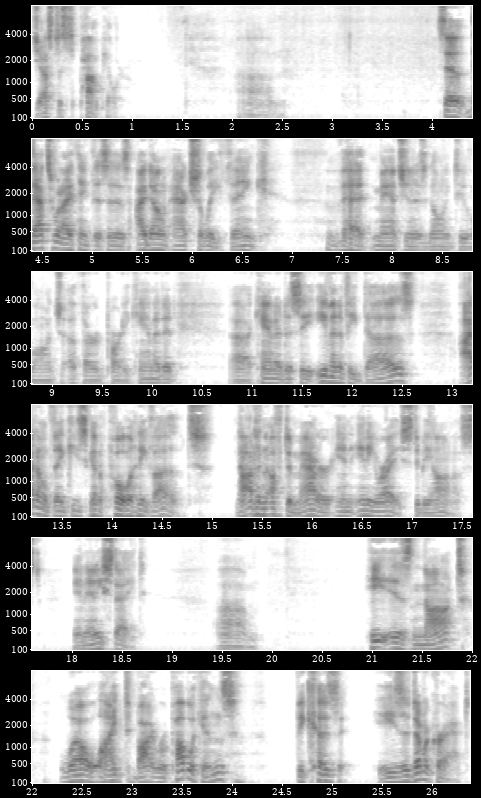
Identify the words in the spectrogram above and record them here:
Justice is popular. Um, so that's what I think this is. I don't actually think that Manchin is going to launch a third party candidate uh, candidacy. Even if he does, I don't think he's going to pull any votes. Not enough to matter in any race, to be honest, in any state. Um, he is not well liked by Republicans because he's a Democrat.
